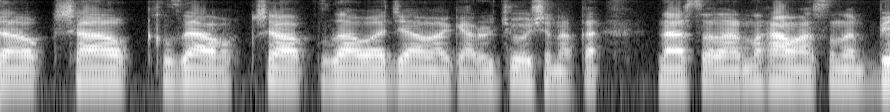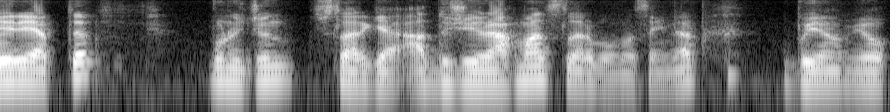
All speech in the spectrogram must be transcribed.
Shavq shavq zavq shavq zava java короче o'shanaqa narsalarni hammasini beryapti. Buning uchun sizlarga addushi rahmat. Sizlar bo'lmasanglar bu ham yo'q.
